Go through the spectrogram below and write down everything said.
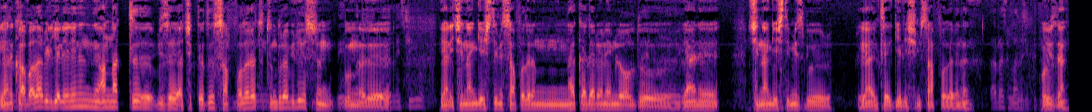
yani Kabala bilgeliğinin anlattığı, bize açıkladığı safhalara tutundurabiliyorsun bunları. Yani içinden geçtiğimiz safhaların ne kadar önemli olduğu, yani içinden geçtiğimiz bu realite gelişim safhalarının. O yüzden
